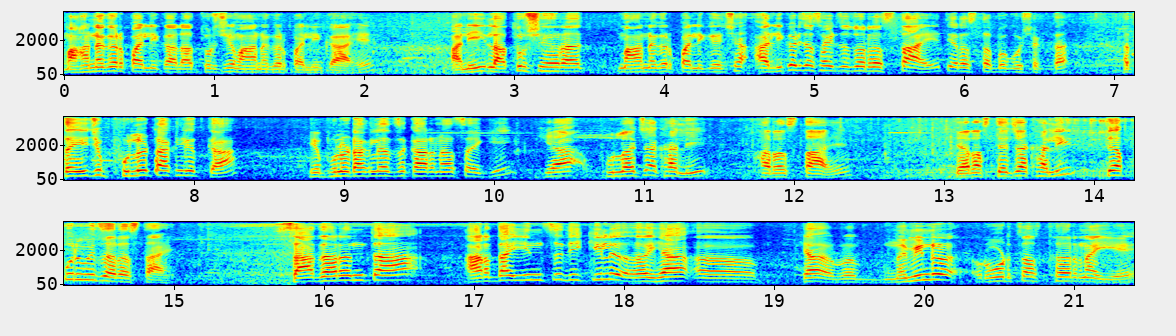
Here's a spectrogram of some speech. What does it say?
महानगरपालिका लातूरची महानगरपालिका आहे. आणि लातूर शहरात महानगरपालिकेच्या अलीकडच्या साईडचा जो रस्ता आहे ते रस्ता बघू शकता. आता हे जे फुलं टाकलेत का हे फुलं टाकल्याचं कारण असं आहे की ह्या फुलाच्या खाली हा रस्ता आहे. या रस्त्याच्या खाली त्या पूर्वीचा रस्ता आहे. साधारणतः अर्धा इंच देखील ह्या ह्या नवीन रोडचा स्थर नाही आहे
